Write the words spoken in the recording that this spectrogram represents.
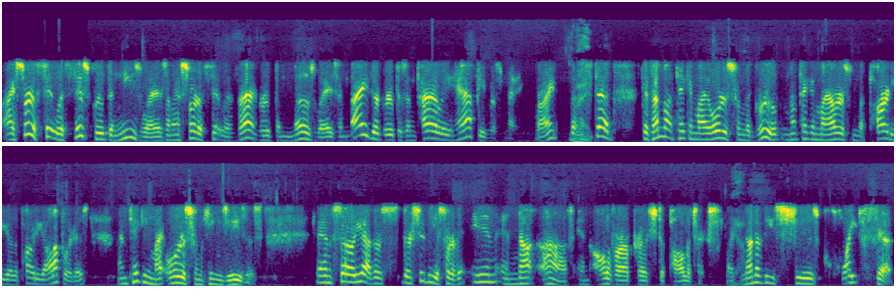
I sort of fit with this group in these ways, and I sort of fit with that group in those ways, and neither group is entirely happy with me, right? But Right. instead, because I'm not taking my orders from the group, I'm not taking my orders from the party or the party operatives, I'm taking my orders from King Jesus. And so, yeah, there's there should be a sort of in and not of in all of our approach to politics. Like Yeah. none of these shoes quite fit.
